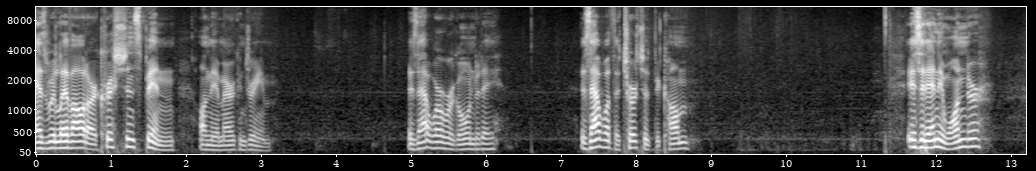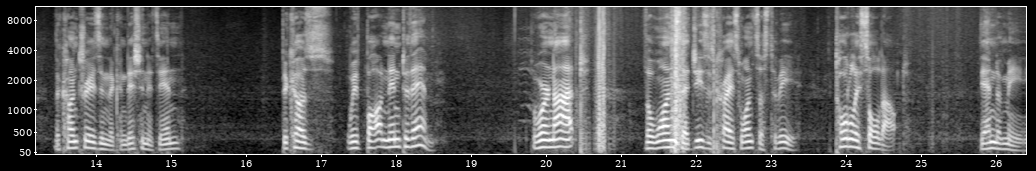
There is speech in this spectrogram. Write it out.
as we live out our Christian spin on the American dream. Is that where we're going today? Is that what the church has become? Is it any wonder the country is in the condition it's in? Because we've bought into them. We're not the ones that Jesus Christ wants us to be. Totally sold out. The end of me.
